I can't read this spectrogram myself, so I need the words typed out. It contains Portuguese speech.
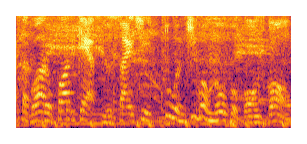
Começa agora o podcast do site doantigoalnovo.com.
